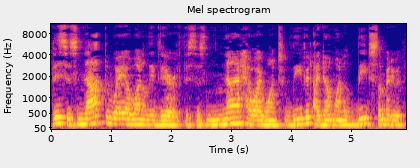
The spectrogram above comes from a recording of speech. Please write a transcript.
This is not the way I want to leave the earth. This is not how I want to leave it. I don't want to leave somebody with.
